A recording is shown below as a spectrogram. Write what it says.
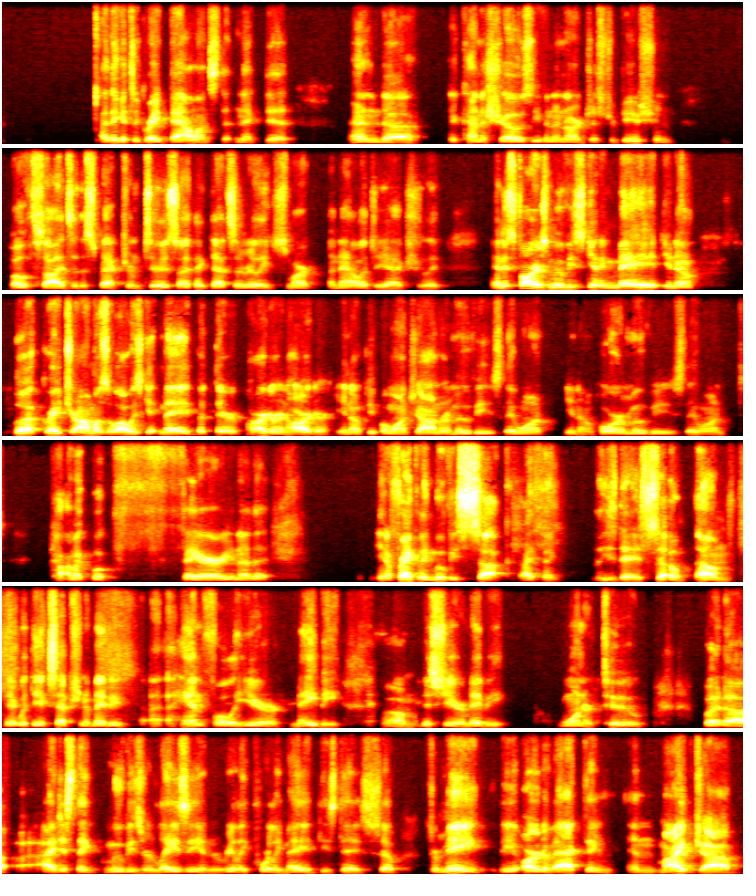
I think it's a great balance that Nick did. And uh, it kind of shows even in our distribution both sides of the spectrum too. So I think that's a really smart analogy actually. And as far as movies getting made, you know, look, great dramas will always get made, but they're harder and harder. You know, people want genre movies, they want, you know, horror movies, they want comic book fare, you know, that you know, frankly, movies suck, I think, these days. So, um, they, with the exception of maybe a handful a year, maybe um, this year, maybe one or two. But uh, I just think movies are lazy and really poorly made these days. So, for me, the art of acting and my job,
